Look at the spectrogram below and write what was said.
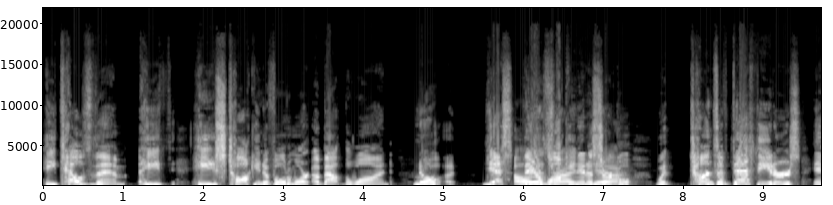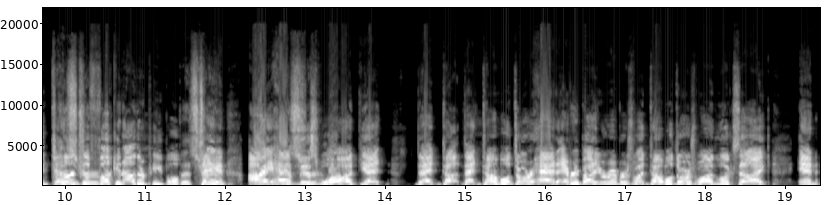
He tells them he he's talking to Voldemort about the wand. no, uh, Yes, Oh, they're walking right. in a Yeah. circle with tons of Death Eaters and tons of fucking other people That's saying, true. "I have That's this true. wand yet." That Du- that Dumbledore had. Everybody remembers what Dumbledore's wand looks like, and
